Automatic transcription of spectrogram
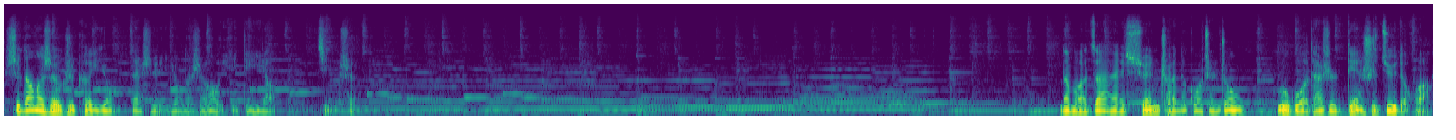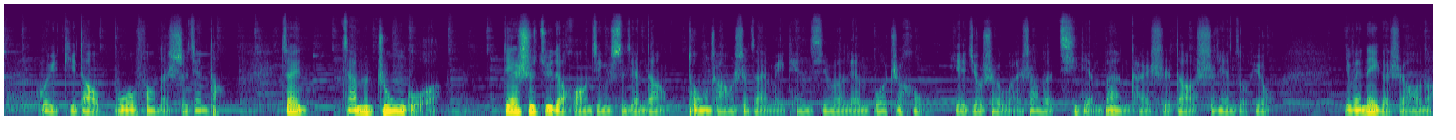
适当的时候是可以用，但是用的时候一定要谨慎。那么在宣传的过程中，如果它是电视剧的话，会提到播放的时间档。在咱们中国，电视剧的黄金时间档通常是在每天新闻联播之后，也就是晚上的七点半开始到十点左右。因为那个时候呢，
